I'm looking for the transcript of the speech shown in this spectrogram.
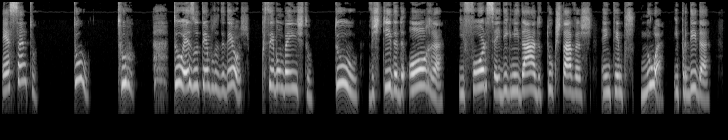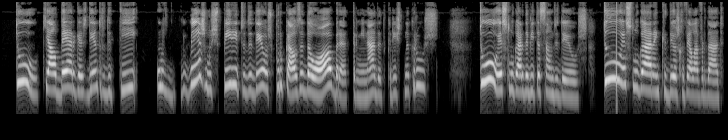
é santo. Tu, tu, tu és o templo de Deus. Percebam bem isto. Tu, vestida de honra e força e dignidade, tu que estavas em tempos nua e perdida, tu que albergas dentro de ti o mesmo Espírito de Deus por causa da obra terminada de Cristo na cruz. Tu, esse lugar de habitação de Deus. Tu, esse lugar em que Deus revela a verdade.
